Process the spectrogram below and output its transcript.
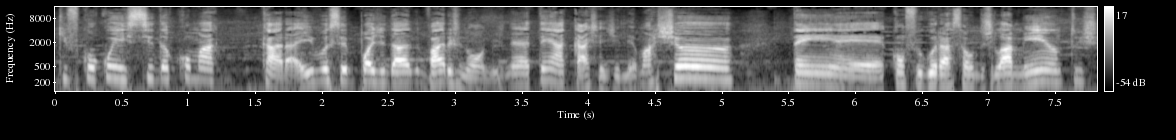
que ficou conhecida como a. Cara, aí você pode dar vários nomes, né? Tem a caixa de Le Marchand, tem é, configuração dos lamentos,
